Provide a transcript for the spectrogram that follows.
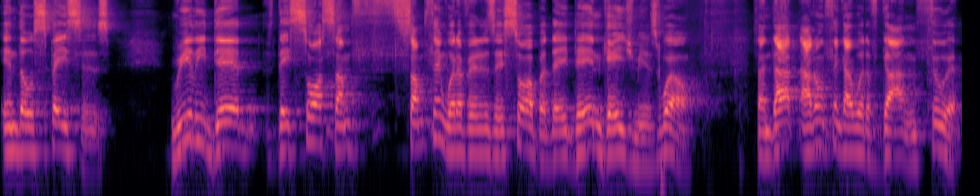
in those spaces really did. They saw some something, whatever it is they saw, but they they engaged me as well. And that I don't think I would have gotten through it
